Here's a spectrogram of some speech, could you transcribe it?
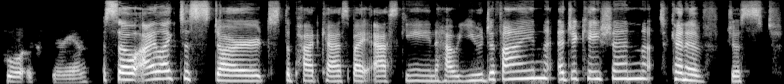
school experience. So I like to start the podcast by asking how you define education to kind of just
